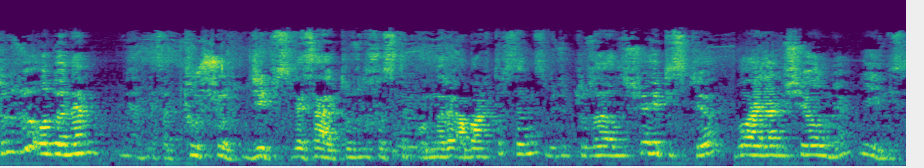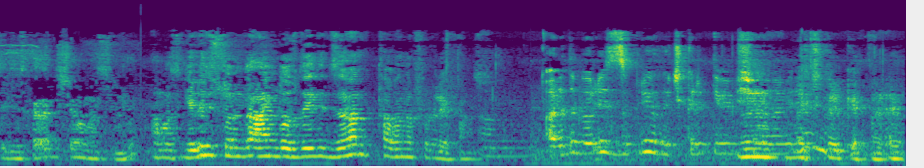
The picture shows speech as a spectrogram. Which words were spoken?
Tuzu o dönem mesela turşu, cips vesaire tuzlu fıstık onları abartırsanız vücut tuza alışıyor, hep istiyor. Bu aylar bir şey olmuyor. Yiyin istediğiniz kadar bir şey olmaz şimdi. Ama gebeliğin sonunda aynı dozda yediği zaman tavana fırlıyor falan. Arada böyle zıplıyor hıçkırık gibi bir şey Hmm, olabilir mi? hıçkırık yapar, evet.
